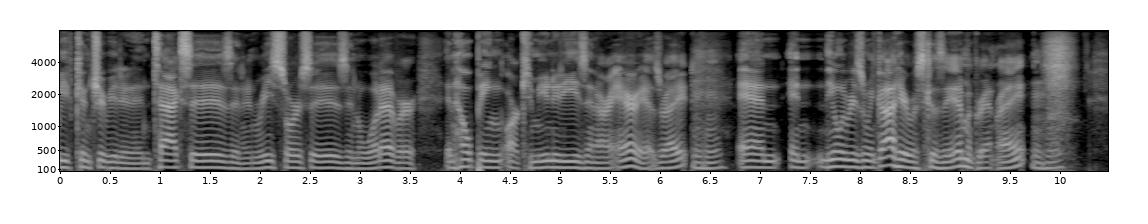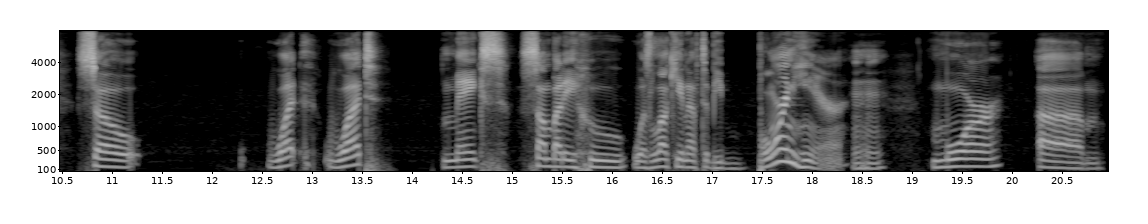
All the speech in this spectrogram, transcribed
we've contributed in taxes and in resources and whatever in helping our communities and our areas, right? Mm-hmm. And and the only reason we got here was because of the immigrant, right? Mm-hmm. So what what makes somebody who was lucky enough to be born here Mm-hmm. more um,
